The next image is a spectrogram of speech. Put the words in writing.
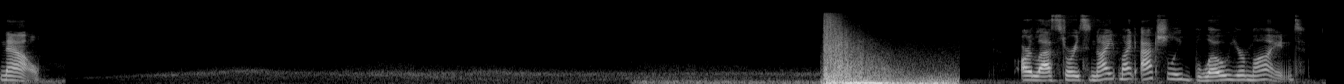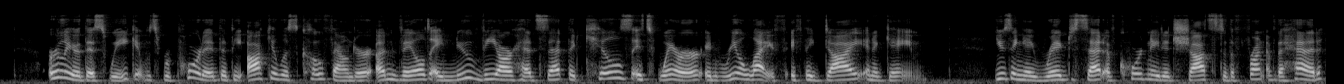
now. Our last story tonight might actually blow your mind. Earlier this week, it was reported that the Oculus co founder unveiled a new VR headset that kills its wearer in real life if they die in a game. Using a rigged set of coordinated shots to the front of the head,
